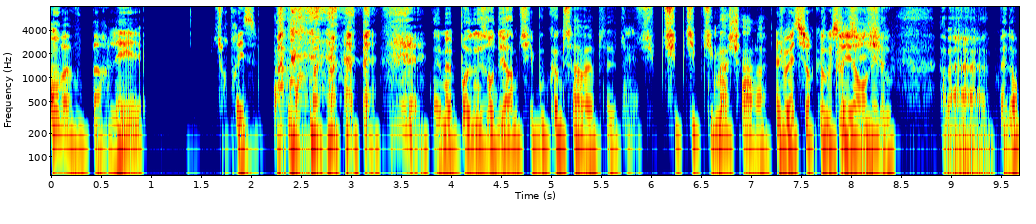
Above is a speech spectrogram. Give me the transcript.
on va vous parler Surprise. Et même pour nous en dire un petit bout comme ça, petit, petit, petit, petit machin là. Je veux être sûr que vous soyez au rendez-vous. Ah bah, bah non,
